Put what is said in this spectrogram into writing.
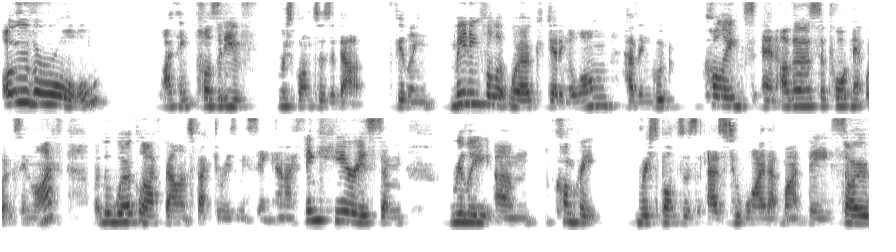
overall, I think positive responses about feeling meaningful at work, getting along, having good colleagues and other support networks in life, but the work-life balance factor is missing. And I think here is some really um, concrete responses as to why that might be. So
